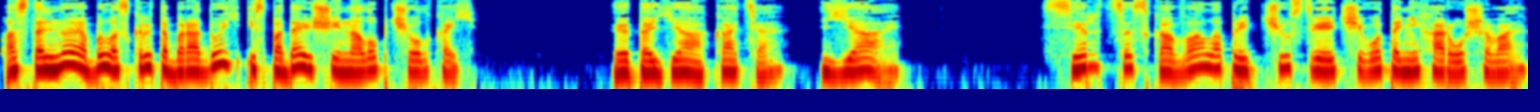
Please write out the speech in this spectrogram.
Остальное было скрыто бородой и спадающей на лоб челкой. «Это я, Катя, я!» Сердце сковало предчувствие чего-то нехорошего.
